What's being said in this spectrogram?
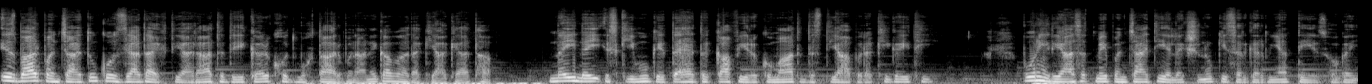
اس بار پنچایتوں کو زیادہ اختیارات دے کر خود مختار بنانے کا وعدہ کیا گیا تھا۔ نئی نئی اسکیموں کے تحت کافی رکومات دستیاب رکھی گئی تھی۔ پوری ریاست میں پنچایتی الیکشنوں کی سرگرمیاں تیز ہو گئی۔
